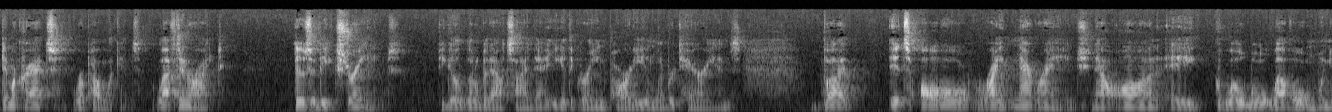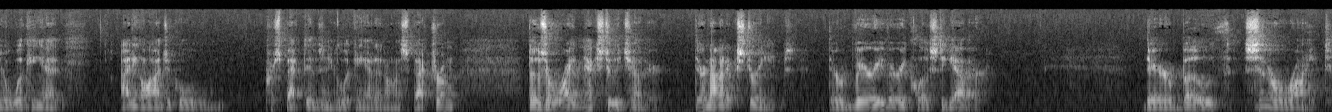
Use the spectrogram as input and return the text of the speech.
Democrats, Republicans, left and right. Those are the extremes. If you go a little bit outside that, you get the Green Party and libertarians. But it's all right in that range. Now, on a global level, when you're looking at ideological perspectives and you're looking at it on a spectrum, those are right next to each other. They're not extremes, they're very, very close together. They're both center right.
